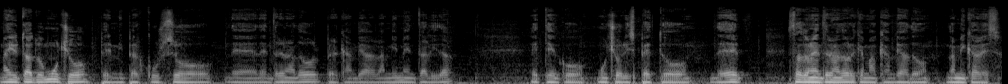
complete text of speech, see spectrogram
me ha aiutato mucho per mi percorso de, de entrenador, per cambiare la mia mentalità e tengo mucho rispetto de él. Stato un entrenador que me ha cambiado la mi cabeza.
